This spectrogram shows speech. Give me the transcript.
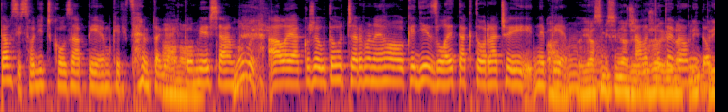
Tam si sodičkou zapijem, keď chcem, tak aj Áno, áno. pomiešam. No veď. Ale akože u toho červeného, keď je zle, tak to radšej nepijem. Áno, ja si myslím, že Ale rúžové vína pri, pri,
